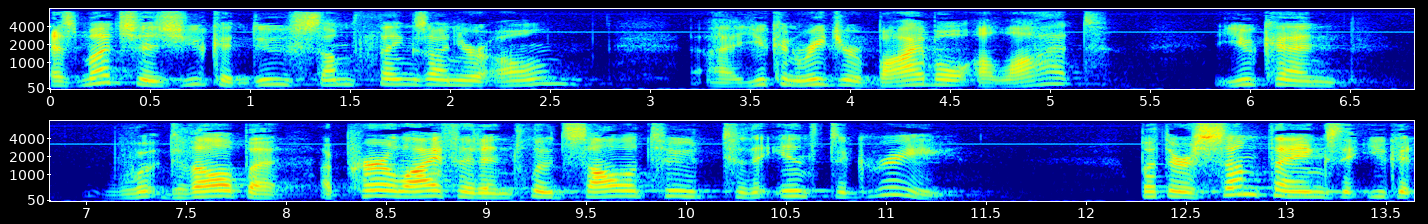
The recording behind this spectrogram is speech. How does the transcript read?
as much as you can do some things on your own, uh, you can read your Bible a lot, you can develop a, a prayer life that includes solitude to the nth degree. But there are some things that you can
